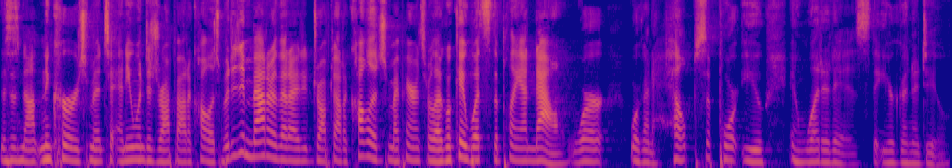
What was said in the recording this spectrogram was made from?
This is not an encouragement to anyone to drop out of college, but it didn't matter that I dropped out of college. My parents were like, okay, what's the plan now? We're, we're going to help support you in what it is that you're going to do.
